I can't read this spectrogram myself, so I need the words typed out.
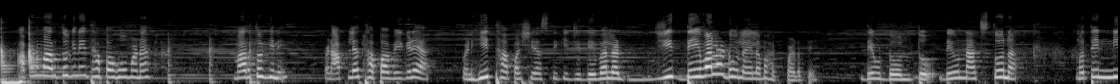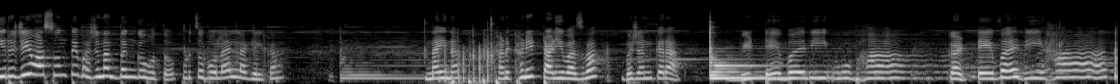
आपण मारतो की नाही थापा? हो म्हणा. मारतो की नाही? पण आपल्या थापा वेगळ्या. पण ही थाप अशी असते की जी देवाला जी देवाला डोलायला भाग पाडते. देव डोलतो देव नाचतो ना. मग ते निर्जीव असून ते भजनात दंग होतं. पुढचं बोलायला लागेल का? नाही ना. खणखणीत टाळी वाजवा. भजन करा. विटेवरी उभा कटेवरी हात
